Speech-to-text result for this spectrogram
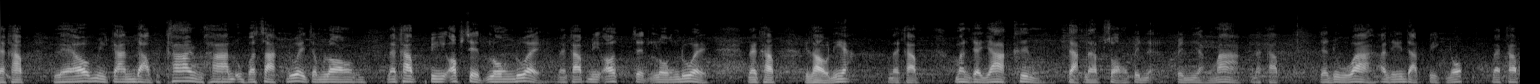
นะครับแล้วมีการดับข้างคานอุปสรรคด้วยจำลองนะครับมีออฟเซตลงด้วยนะครับมีออฟเซตลงด้วยนะครับเหล่านี้นะครับ มันจะยากขึ้นจากระดับ 2 เป็นเป็นอย่างมากนะครับ จะดูว่าอันนี้ดัดปีกนกนะครับ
